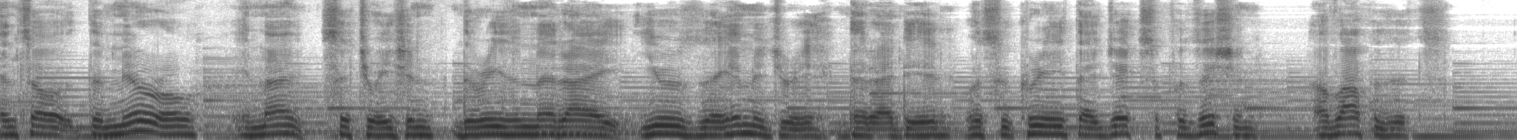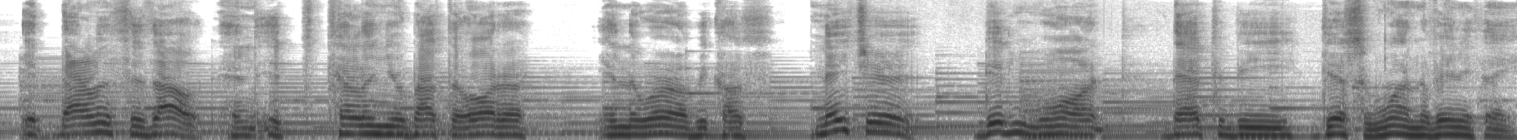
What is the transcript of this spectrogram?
And so the mural, in my situation, the reason that I used the imagery that I did was to create that juxtaposition of opposites. It balances out and it's telling you about the order in the world because nature didn't want there to be just one of anything.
